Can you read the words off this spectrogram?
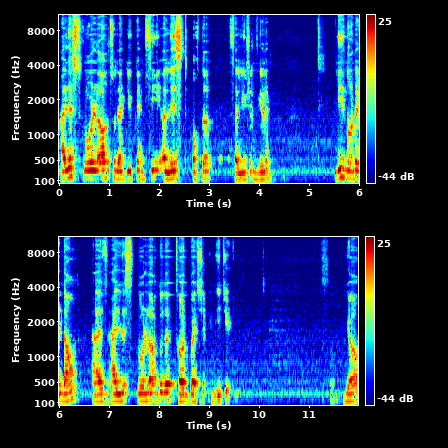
I'll just scroll down so that you can see a list of the solutions given. Please note it down as I'll just scroll down to the third question immediately. So here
